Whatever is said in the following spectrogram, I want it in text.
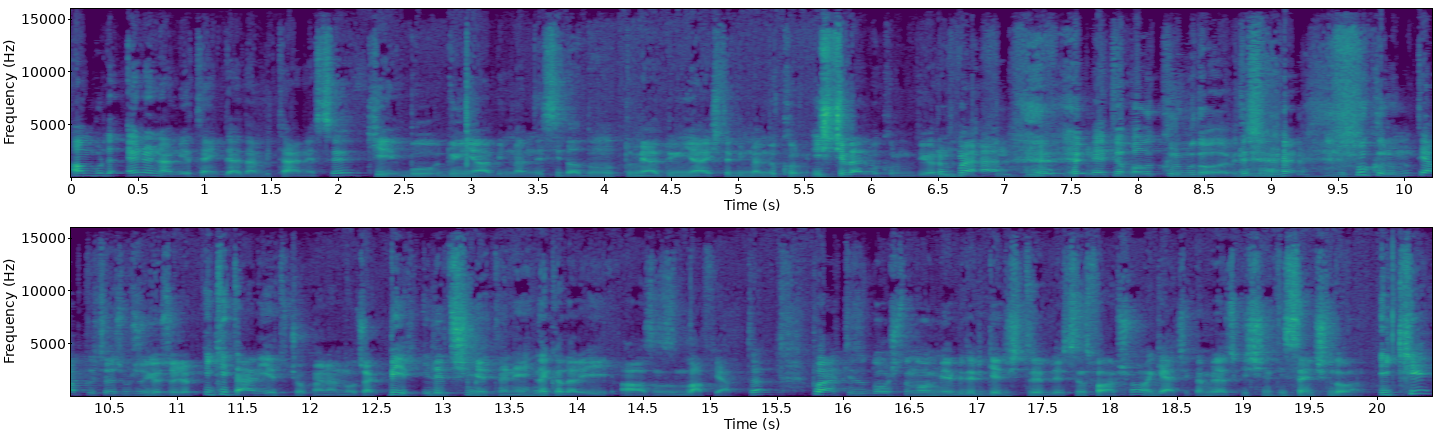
Ama burada en önemli yeteneklerden bir tanesi ki bu dünya bilmem nesiydi adını unuttum ya. Dünya işte bilmem ne kurum. İşçi verme kurumu diyorum. Et ve balık kurumu da olabilir. bu kurumun yaptığı çalışma şunu göstereceğim. İki tane yeti çok önemli olacak. Bir, iletişim yeteneği. Ne kadar iyi ağzınızın laf yaptı. Bu herkese doğuştan olmayabilir, geliştirebilirsiniz falan şu ama gerçekten birazcık işin insan içinde olan. İki,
